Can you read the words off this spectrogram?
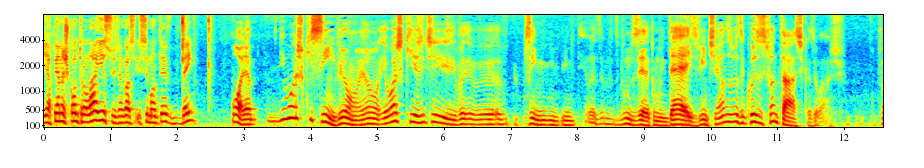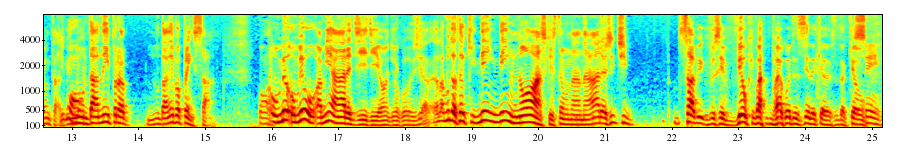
E apenas controlar isso, e se manter bem? Olha, eu acho que sim, viu? Eu, eu acho que a gente, assim, vamos dizer, como em 10, 20 anos, vai ter coisas fantásticas, eu acho. Bom. Não dá nem para não dá nem para pensar. O meu, o meu, a minha área de, de, de oncologia, ela muda tanto que nem, nem nós que estamos na, na área, a gente sabe que você vê o que vai, vai acontecer daqui a, daqui a um- sim.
